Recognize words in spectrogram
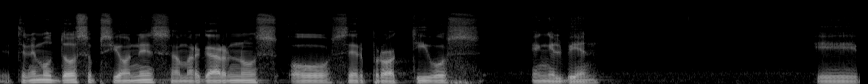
eh, tenemos dos opciones, amargarnos o ser proactivos en el bien. Y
